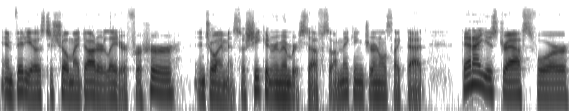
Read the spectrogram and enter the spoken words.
and videos, to show my daughter later for her enjoyment so she can remember stuff. So I'm making journals like that. Then I use drafts for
